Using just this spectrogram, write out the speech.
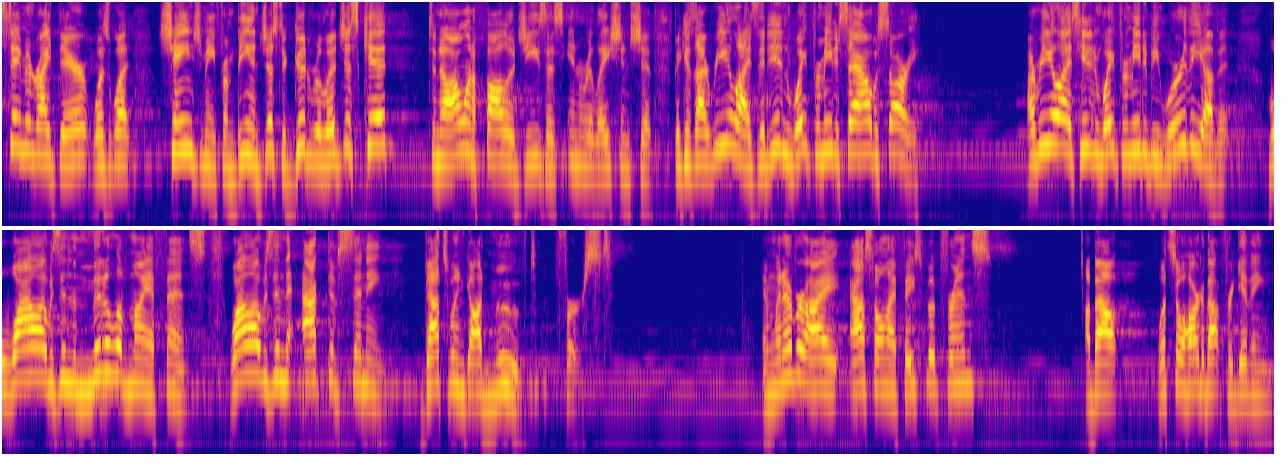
statement right there was what changed me from being just a good religious kid to know I want to follow Jesus in relationship because I realized that He didn't wait for me to say I was sorry. I realized He didn't wait for me to be worthy of it. But while I was in the middle of my offense, while I was in the act of sinning, that's when God moved first. And whenever I asked all my Facebook friends about what's so hard about forgiving,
